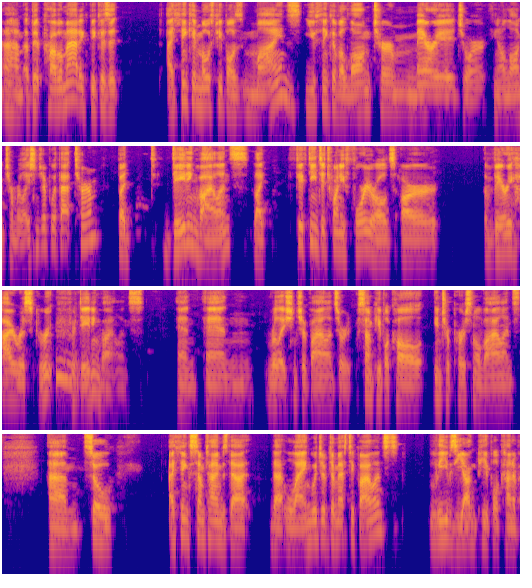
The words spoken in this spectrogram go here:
um, a bit problematic because it I think in most people's minds, you think of a long-term marriage or you know long-term relationship with that term. But dating violence, like 15 to 24 year olds, are a very high risk group mm-hmm. for dating violence and and relationship violence, or some people call interpersonal violence. Um, so I think sometimes that that language of domestic violence leaves young people kind of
